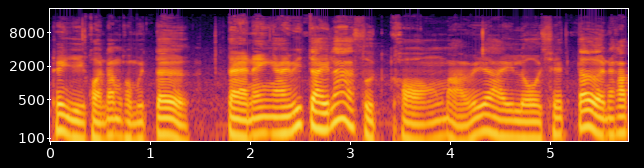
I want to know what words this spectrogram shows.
เทคโนโลยีควอนตัมคอมพิวเตอร์ แต่ในงานวิจัยล่าสุดของมหาวิทยาลัยโรเชสเตอร์นะครับ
